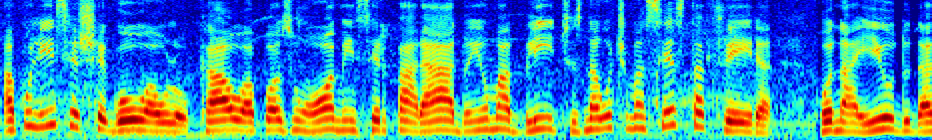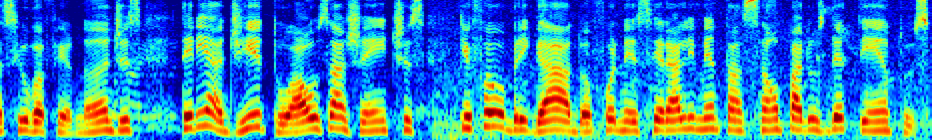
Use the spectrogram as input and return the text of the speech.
A polícia chegou ao local após um homem ser parado em uma blitz na última sexta-feira. Ronaildo da Silva Fernandes teria dito aos agentes que foi obrigado a fornecer alimentação para os detentos.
